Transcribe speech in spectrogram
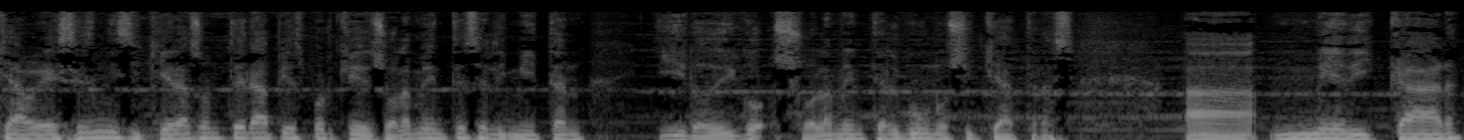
que a veces ni siquiera son terapias porque solamente se limitan, y lo digo solamente algunos psiquiatras, a medicar,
